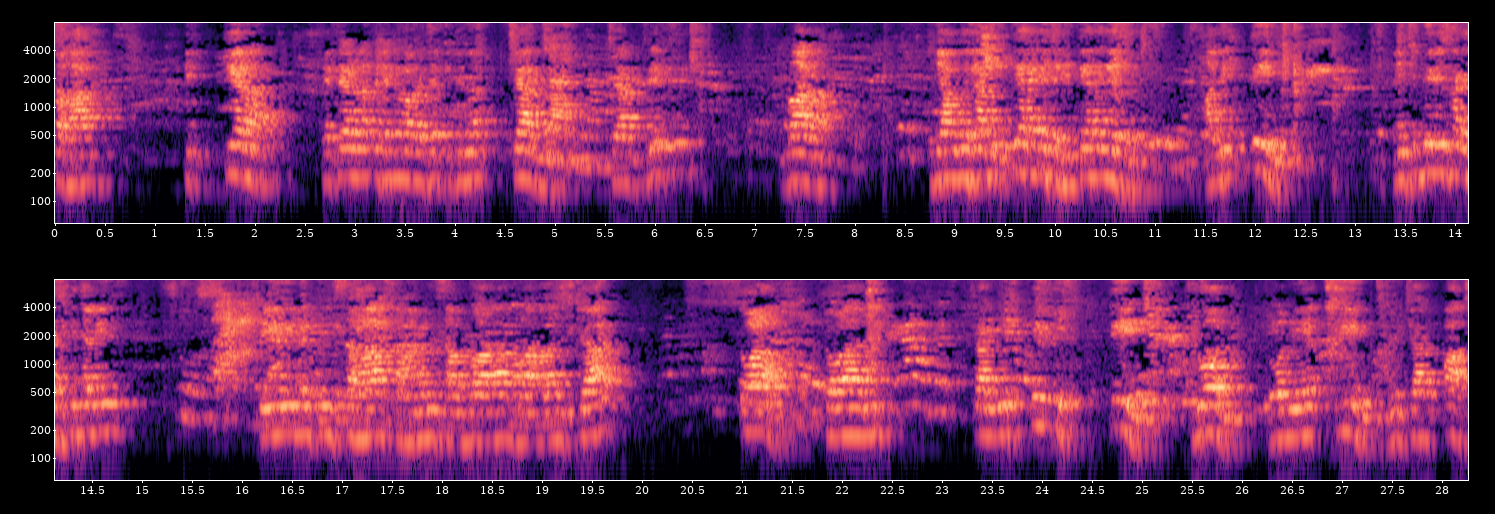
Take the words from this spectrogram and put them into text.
सहा. ती तेरा त्या तेराला कशाने वागायचं किती ना चार चार त्रिक बारा या मध्ये आधी तेरा घ्यायचं हे तेरा घ्यायचं आधी तीन यांची बेरीज करायची किती झाली तीन तीन सहा सहा सहा बारा बारा चार सोळा सोळा आणि चार वीस तीन दोन दोन एक तीन आणि चार पाच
